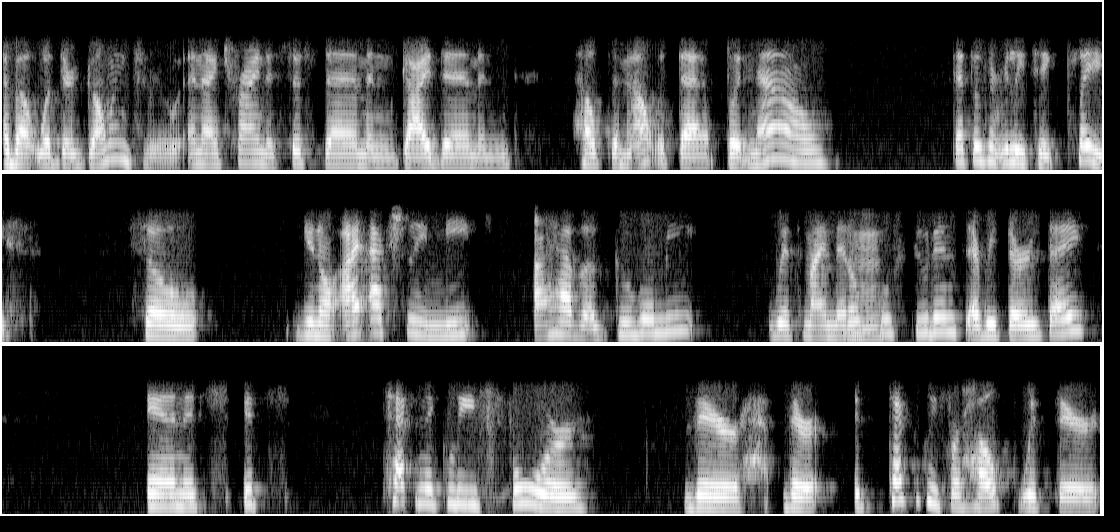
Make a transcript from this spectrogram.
about what they're going through. And I try and assist them and guide them and help them out with that. But now that doesn't really take place. So, you know, I actually meet I have a Google Meet with my middle Mhm. school students every Thursday, and it's it's technically for their their it's technically for help with their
